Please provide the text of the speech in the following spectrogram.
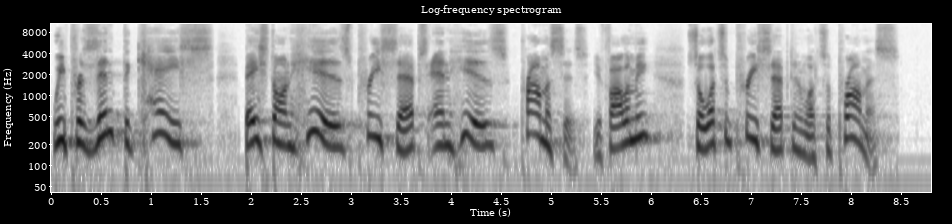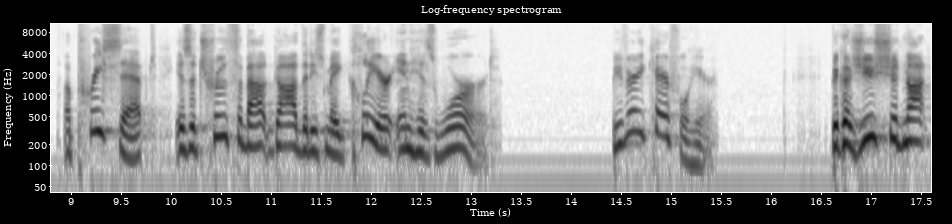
we present the case based on his precepts and his promises. You follow me? So, what's a precept and what's a promise? A precept is a truth about God that he's made clear in his word. Be very careful here. Because you should not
